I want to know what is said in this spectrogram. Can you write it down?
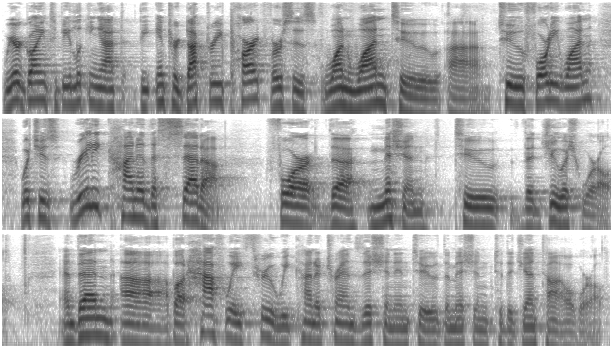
we are going to be looking at the introductory part, verses 1 1 to uh, 241, which is really kind of the setup for the mission to the Jewish world. And then uh, about halfway through, we kind of transition into the mission to the Gentile world.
